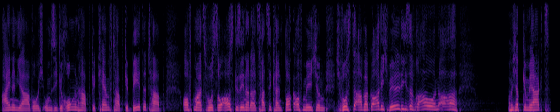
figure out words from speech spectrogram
einen Jahr, wo ich um sie gerungen habe, gekämpft habe, gebetet habe. Oftmals, wo es so ausgesehen hat, als hat sie keinen Bock auf mich. Und ich wusste aber, Gott, ich will diese Frau. Und, oh. Aber ich habe gemerkt,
